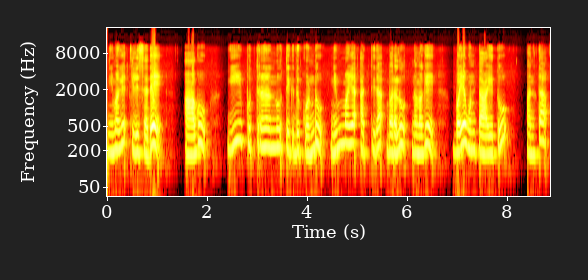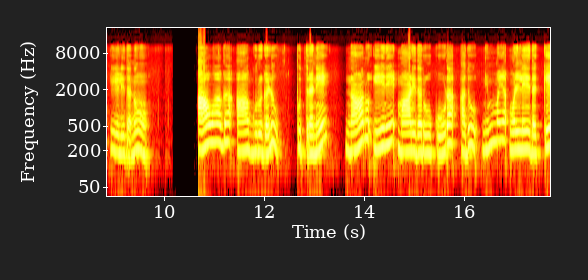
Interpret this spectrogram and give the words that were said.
ನಿಮಗೆ ತಿಳಿಸದೆ, ಹಾಗೂ ಈ ಪುತ್ರನನ್ನು ತೆಗೆದುಕೊಂಡು ನಿಮ್ಮಯ ಹತ್ತಿರ ಬರಲು ನಮಗೆ ಭಯ ಉಂಟಾಯಿತು ಅಂತ ಹೇಳಿದನು. ಆವಾಗ ಆ ಗುರುಗಳು, ಪುತ್ರನೇ, ನಾನು ಏನೇ ಮಾಡಿದರೂ ಕೂಡ ಅದು ನಿಮ್ಮಯ ಒಳ್ಳೆಯದಕ್ಕೆ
